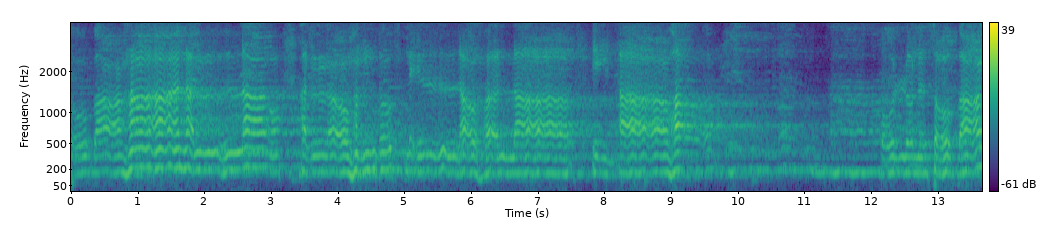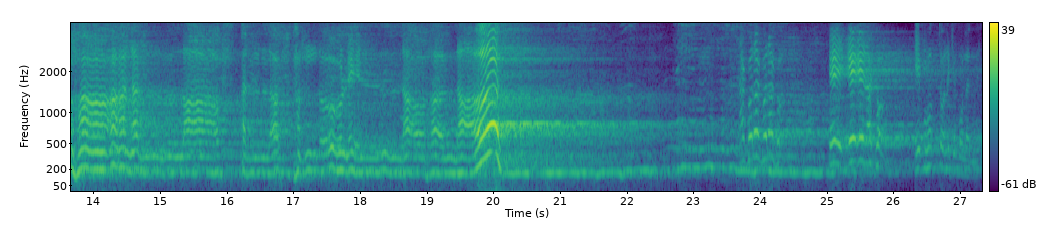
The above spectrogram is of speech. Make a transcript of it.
সোবাহান আল্লাহ আলহামদুলিল্লাহ বলুন সোবাহান আল্লাহ আলহামদুলিল্লাহ আল্লাহ রাখো রাখো রাখো। এই রাখো। এই মুহূর্তে অনেকে বলেন নাই।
